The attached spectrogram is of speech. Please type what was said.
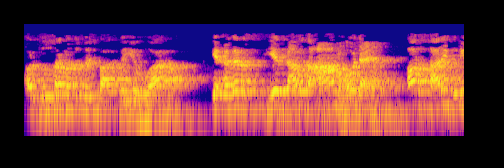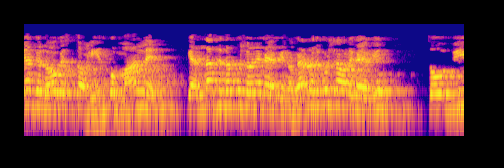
اور دوسرا مطلب اس بات کا یہ ہوا کہ اگر یہ دعوت عام ہو جائے اور ساری دنیا کے لوگ اس توحید کو مان لیں کہ اللہ سے سب کچھ ہونے کا یقین ہو، غیر اللہ سے کچھ نہ ہونے کا یقین، تو بھی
